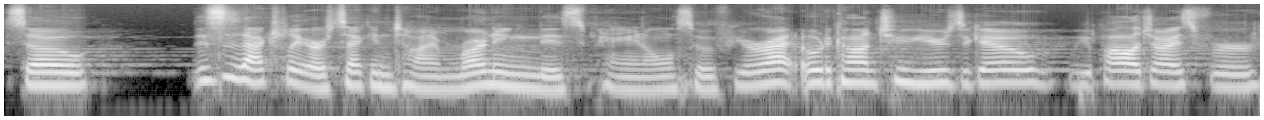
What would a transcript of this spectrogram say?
So, this is actually our second time running this panel. So, if you're at Otakon two years ago, we apologize for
